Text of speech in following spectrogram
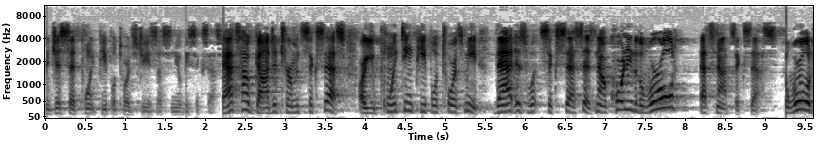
and just said, point people towards Jesus and you'll be successful? That's how God determines success. Are you pointing people towards me? That is what success is. Now, according to the world, that's not success. The world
